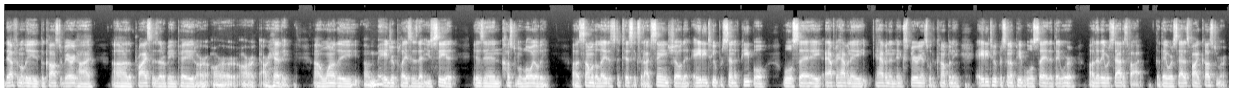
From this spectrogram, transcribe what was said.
Definitely the costs are very high uh, the prices that are being paid are are are, are heavy. Uh, one of the uh, major places that you see it is in customer loyalty. Uh, some of the latest statistics that I've seen show that 82% of people will say after having a having an experience with a company, 82% of people will say that they were uh, that they were satisfied, that they were a satisfied customer.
